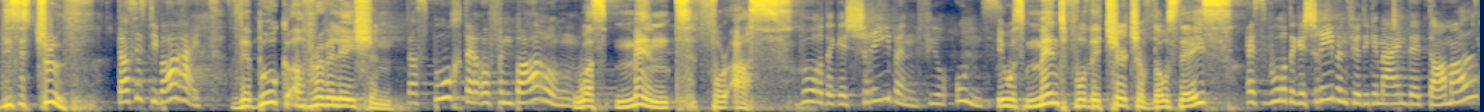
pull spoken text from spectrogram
this is truth. Das ist die Wahrheit. The book of Revelation Das Buch der Offenbarung was meant for us. wurde geschrieben für uns. It was meant for the church of those days. Es wurde geschrieben für die Gemeinde damals.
